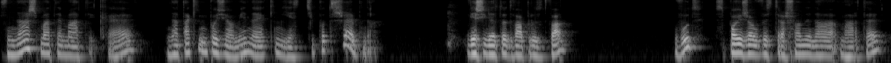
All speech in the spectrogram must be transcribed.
znasz matematykę na takim poziomie, na jakim jest ci potrzebna. Wiesz, ile to 2 plus 2? Wódz spojrzał wystraszony na Martę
